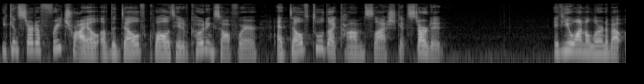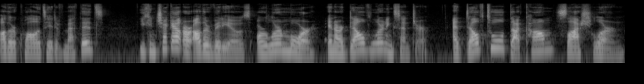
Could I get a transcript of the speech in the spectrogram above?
you can start a free trial of the Delve qualitative coding software at delvetool.com slash get started. If you want to learn about other qualitative methods, you can check out our other videos or learn more in our Delve Learning Center at delvetool.com slash learn.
